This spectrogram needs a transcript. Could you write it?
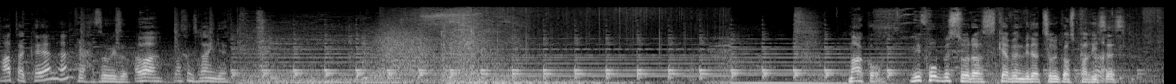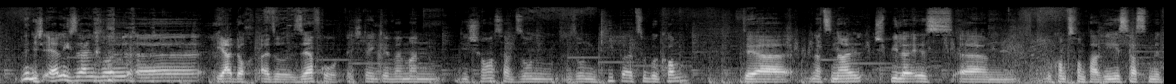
Harter Kerl, ne? Ja, sowieso. Aber lass uns reingehen. Marco, wie froh bist du, dass Kevin wieder zurück aus Paris ja. ist? Wenn ich ehrlich sein soll, äh, ja doch, also sehr froh. Ich denke, wenn man die Chance hat, so einen, so einen Keeper zu bekommen, der Nationalspieler ist, ähm, du kommst von Paris, hast mit,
